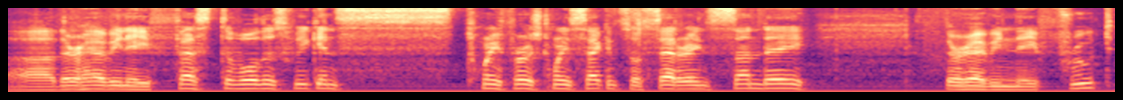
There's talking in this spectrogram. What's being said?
Uh, they're having a festival this weekend, 21st, 22nd, so Saturday and Sunday. They're having a fruit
